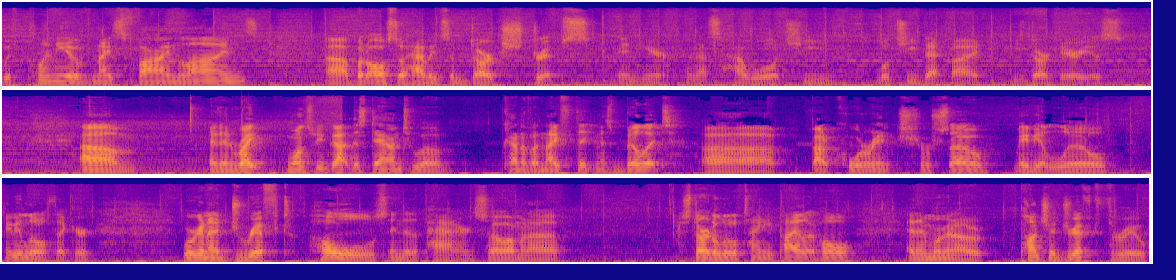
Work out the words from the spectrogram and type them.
with plenty of nice fine lines, uh, but also having some dark strips in here. And that's how we'll achieve, we'll achieve that by these dark areas. Um, and then right, once we've got this down to a kind of a knife thickness billet, uh, about a quarter inch or so, maybe a little, maybe a little thicker, we're gonna drift holes into the pattern. So I'm gonna start a little tiny pilot hole, and then we're gonna punch a drift through,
